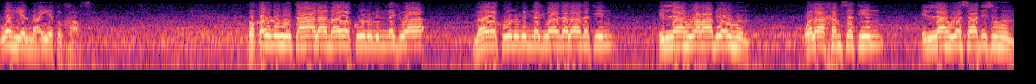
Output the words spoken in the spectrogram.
وهي المعية الخاصة. وقوله تعالى ما يكون من نجوى ما يكون من نجوى ثلاثة إلا هو رابعهم ولا خمسة إلا هو سادسهم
